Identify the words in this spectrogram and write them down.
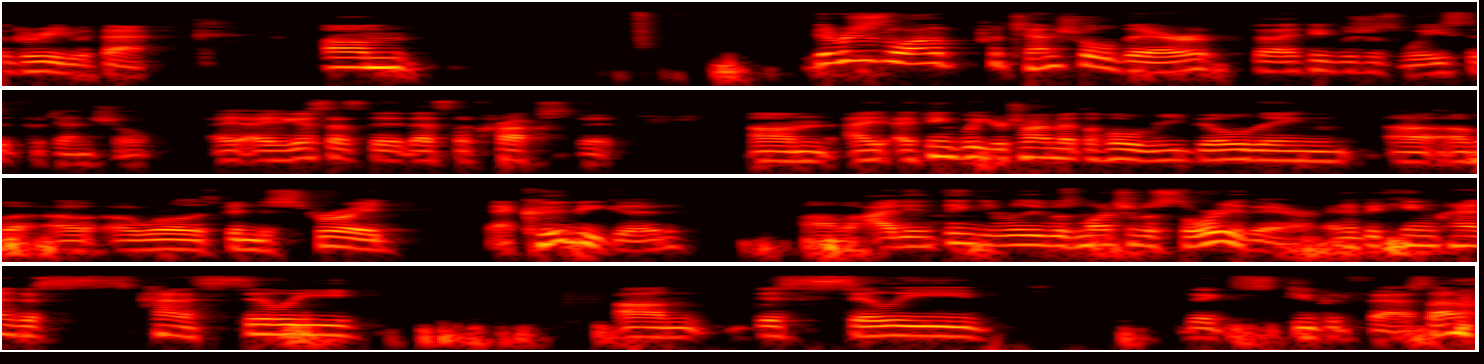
agreed with that. Um, there was just a lot of potential there that I think was just wasted potential. I, I guess that's the that's the crux of it. Um, I, I think what you're talking about the whole rebuilding uh, of a, a world that's been destroyed that could be good. Um, I didn't think there really was much of a story there, and it became kind of this kind of silly, um, this silly like stupid fest. I don't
